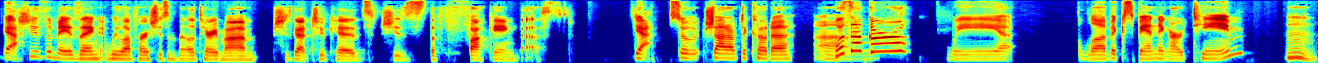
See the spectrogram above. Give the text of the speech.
Yeah. She's amazing. We love her. She's a military mom. She's got two kids. She's the fucking best. yeah. So shout out Dakota. What's up, Um, girl? We love expanding our team Mm.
